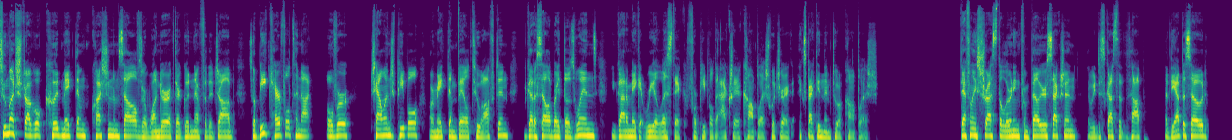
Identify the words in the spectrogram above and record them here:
Too much struggle could make them question themselves or wonder if they're good enough for the job. So be careful to not over challenge people or make them fail too often. You got to celebrate those wins. You got to make it realistic for people to actually accomplish what you're expecting them to accomplish. Definitely stress the learning from failure section that we discussed at the top of the episode.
